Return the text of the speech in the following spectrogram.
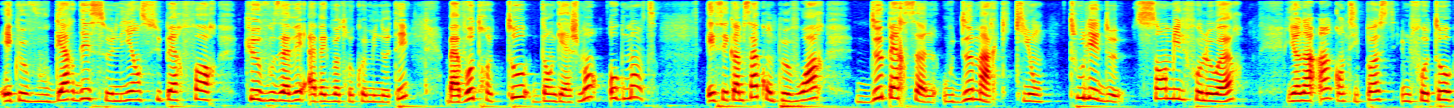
et que vous gardez ce lien super fort que vous avez avec votre communauté, bah, votre taux d'engagement augmente. Et c'est comme ça qu'on peut voir deux personnes ou deux marques qui ont tous les deux 100 000 followers. Il y en a un, quand il poste une photo,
